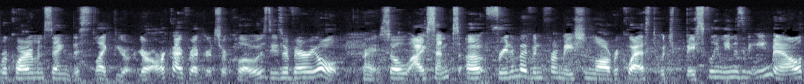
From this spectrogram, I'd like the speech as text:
requirement saying this, like your, your archive records are closed. These are very old. Right. So I sent a Freedom of Information Law request, which basically means an email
